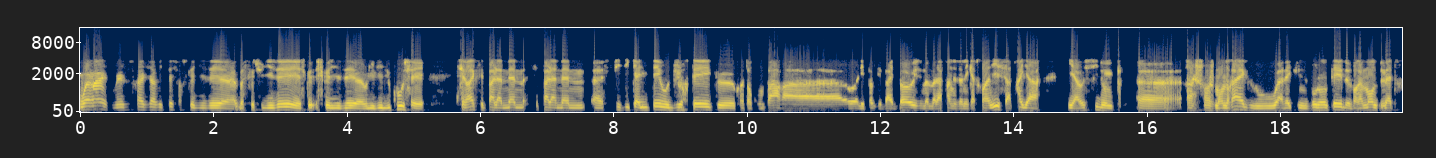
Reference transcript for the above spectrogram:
ouais, ouais, je voulais juste réagir vite fait sur ce que disait, bah, ce que tu disais et ce que ce que disait Olivier. Du coup, c'est c'est vrai que c'est pas la même c'est pas la même physicalité ou dureté que quand on compare à, à l'époque des Bad Boys, même à la fin des années 90. Après, il y a il y a aussi donc euh, un changement de règle ou avec une volonté de vraiment de mettre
